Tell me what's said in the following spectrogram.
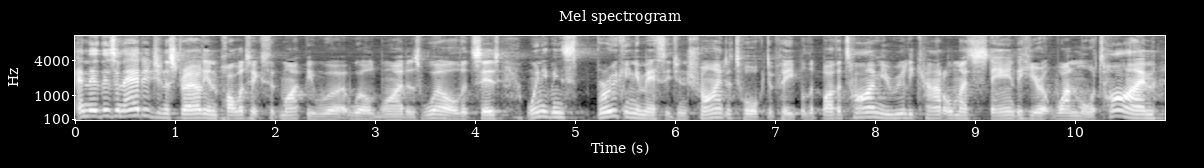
and there's an adage in Australian politics that might be worldwide as well that says when you've been spruiking a message and trying to talk to people, that by the time you really can't almost stand to hear it one more time,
